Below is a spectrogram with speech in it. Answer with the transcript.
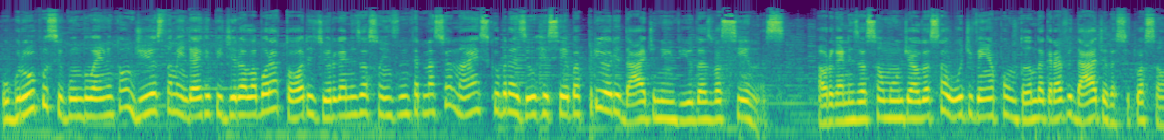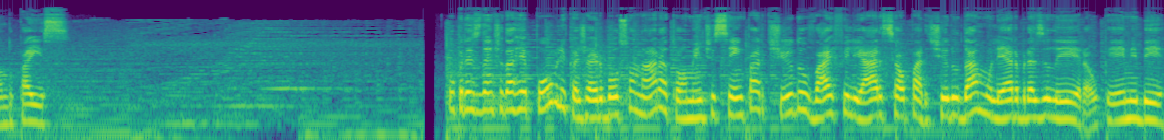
O grupo, segundo Wellington Dias, também deve pedir a laboratórios e organizações internacionais que o Brasil receba prioridade no envio das vacinas. A Organização Mundial da Saúde vem apontando a gravidade da situação do país. Presidente da República, Jair Bolsonaro, atualmente sem partido, vai filiar-se ao Partido da Mulher Brasileira, o PMB.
